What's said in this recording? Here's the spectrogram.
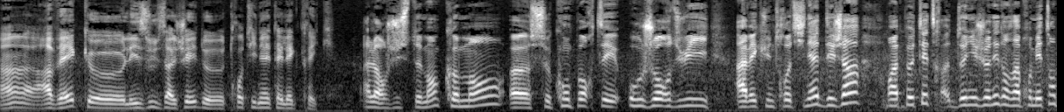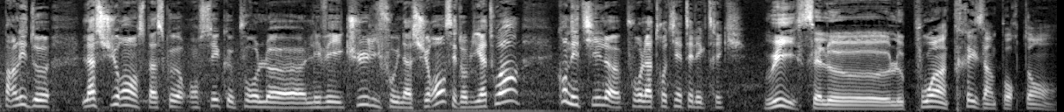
hein, avec euh, les usagers de trottinettes électriques. Alors justement, comment euh, se comporter aujourd'hui avec une trottinette? Déjà, on va peut-être, Denis Jeunet, dans un premier temps, parler de l'assurance, parce qu'on sait que pour les véhicules, il faut une assurance, c'est obligatoire. Qu'en est-il pour la trottinette électrique? Oui, c'est le, point très important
